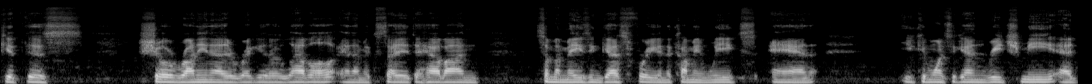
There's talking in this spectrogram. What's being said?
get this show running at a regular level, and I'm excited to have on some amazing guests for you in the coming weeks. And you can once again reach me at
